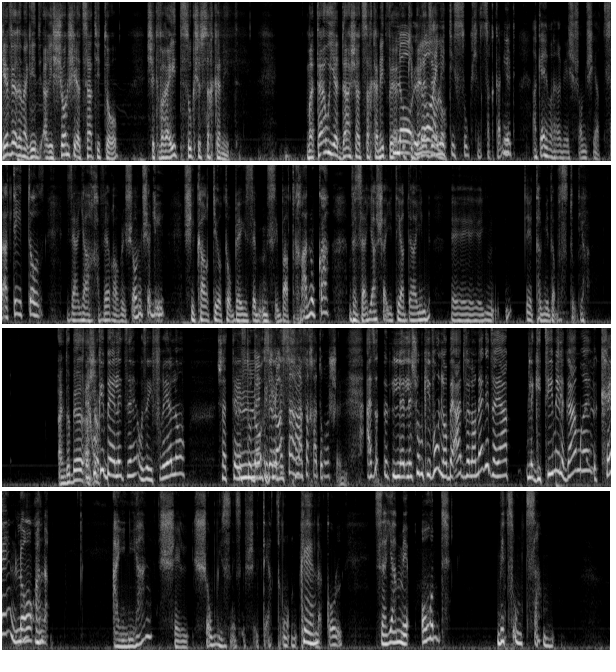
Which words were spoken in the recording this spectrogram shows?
הגבר, נגיד, הראשון שיצאת איתו, שכבר היית סוג של שחקנית. מתי הוא ידע שאת שחקנית והוא לא, קיבל לא את זה או לא? לא הייתי סוג של שחקנית. הגבר הראשון שיצאתי איתו, זה היה החבר הראשון שלי, שהכרתי אותו באיזה מסיבת חנוכה, וזה היה שהייתי עדיין אה, תלמידה בסטודיה. אני מדבר איך עכשיו... הוא קיבל את זה? או זה הפריע לו? שאת אה, לא, סטודנטית זה לא עשה על למשחק? אף אחד רושם. אז ל- לשום כיוון, לא בעד ולא נגד, זה היה לגיטימי לגמרי? כן, לא... אני... העניין של שואו ביזנס, של תיאטרון, כן. של הכל, זה היה מאוד מצומצם.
